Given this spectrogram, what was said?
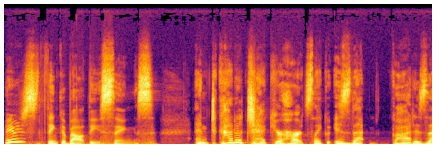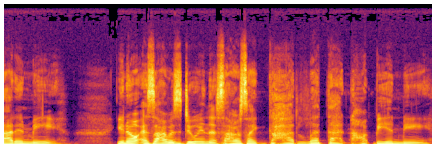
maybe just think about these things and kind of check your hearts. Like, is that God? Is that in me? You know, as I was doing this, I was like, God, let that not be in me.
